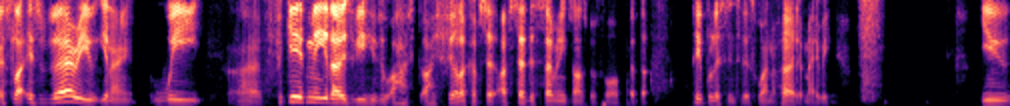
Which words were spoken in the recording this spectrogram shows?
It's like, it's very, you know, we, uh, forgive me, those of you who, I, I feel like I've said, I've said this so many times before, but the, people listening to this won't have heard it maybe you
